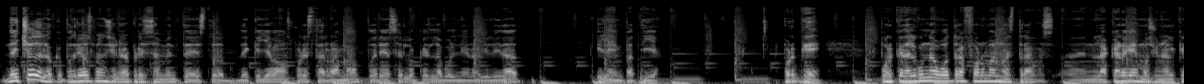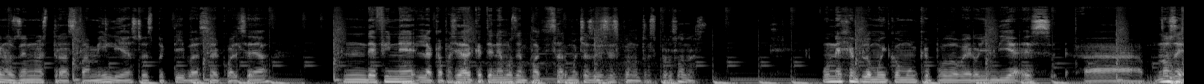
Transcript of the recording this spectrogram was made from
De hecho, de lo que podríamos mencionar precisamente esto, de que ya vamos por esta rama, podría ser lo que es la vulnerabilidad y la empatía. ¿Por qué? Porque de alguna u otra forma nuestra, en la carga emocional que nos den nuestras familias respectivas, sea cual sea, define la capacidad que tenemos de empatizar muchas veces con otras personas. Un ejemplo muy común que puedo ver hoy en día es, ah, no sé,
